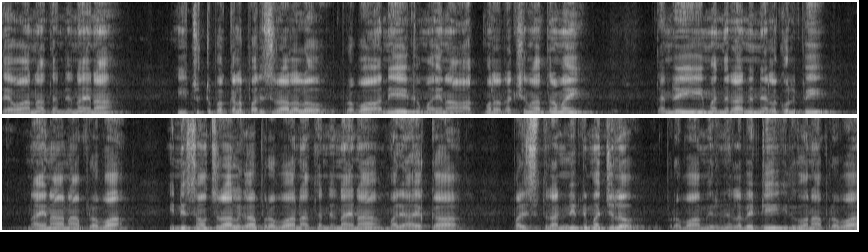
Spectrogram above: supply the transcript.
దేవా నా తండ్రి నాయన ఈ చుట్టుపక్కల పరిసరాలలో ప్రభా అనేకమైన ఆత్మల రక్షణార్థమై తండ్రి ఈ మందిరాన్ని నెలకొల్పి నాయనా నా ప్రభా ఇన్ని సంవత్సరాలుగా ప్రభా నా తండ్రి నాయన మరి ఆ యొక్క పరిస్థితులన్నింటి మధ్యలో ప్రభా మీరు నిలబెట్టి ఇదిగో నా ప్రభా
